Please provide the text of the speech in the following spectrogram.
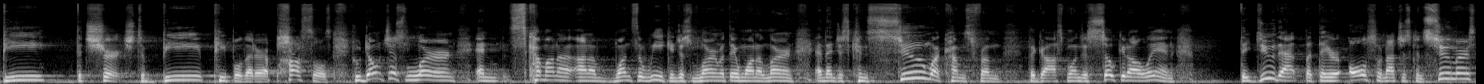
be the church, to be people that are apostles who don't just learn and come on a, on a once a week and just learn what they want to learn and then just consume what comes from the gospel and just soak it all in. They do that, but they are also not just consumers,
